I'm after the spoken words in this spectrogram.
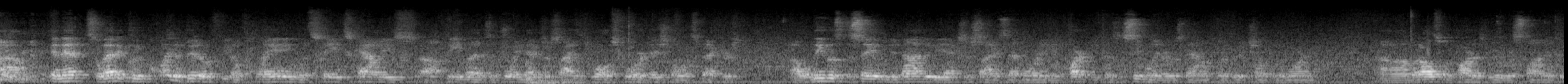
Um, And that, so that includes quite a bit of, you know, planning with states, counties, uh, FEMA, it's a joint exercise as well as four additional inspectors. Uh, Well, needless to say, we did not do the exercise that morning in part because the simulator was down for a good chunk of the morning. Uh, But also in part as we were responding to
